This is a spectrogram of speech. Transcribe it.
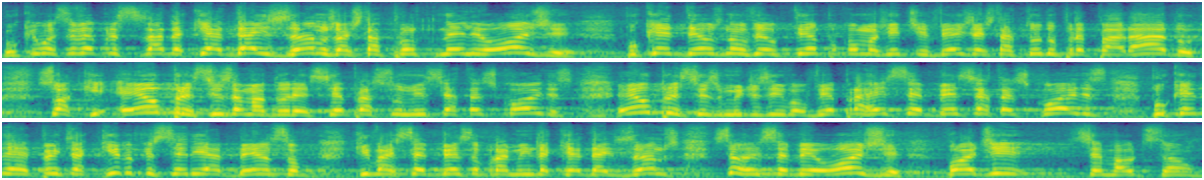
O que você vai precisar daqui a 10 anos já está pronto nele hoje, porque Deus não vê o tempo como a gente vê, já está tudo preparado. Só que eu preciso amadurecer para assumir certas coisas, eu preciso me desenvolver para receber certas coisas, porque de repente aquilo que seria bênção, que vai ser bênção para mim daqui a 10 anos, se eu receber hoje, pode ser maldição.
